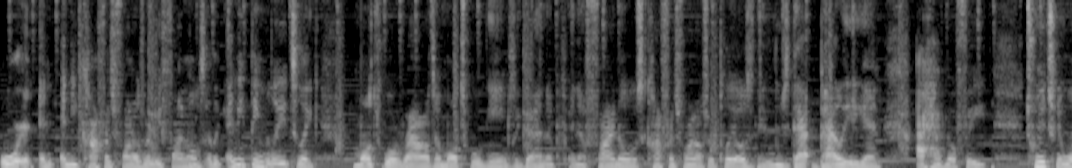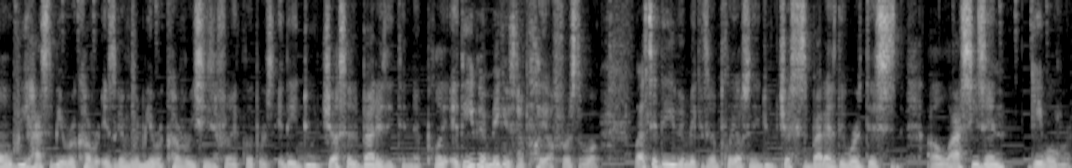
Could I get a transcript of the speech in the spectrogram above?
or in any conference finals or any finals, like anything related to like multiple rounds or multiple games like that in the, in the finals, conference finals or playoffs, and they lose that badly again. I have no faith. 2021 will be has to be a recovery. Is going to be a recovery season for the Clippers. If they do just as bad as they did in the play, if they even make it to the playoffs, first of all, let's say they even make it to the playoffs and they do just as bad as they were this uh, last season, game over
